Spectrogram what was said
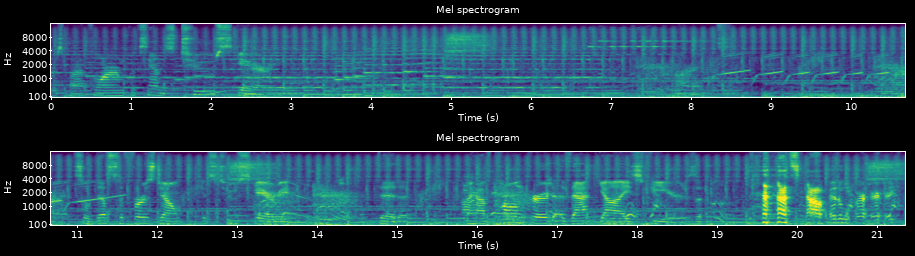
First platform, quicksand is too scary. That's the first jump. It's too scary. Did it. I have conquered that guy's fears. that's how it works.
